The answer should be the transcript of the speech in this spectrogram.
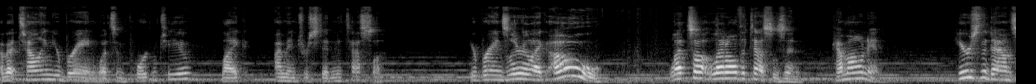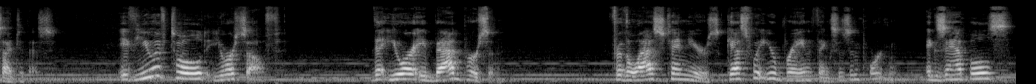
about telling your brain what's important to you, like I'm interested in a Tesla, your brain's literally like, "Oh, let's all, let all the Teslas in. Come on in." Here's the downside to this: if you have told yourself that you are a bad person for the last 10 years, guess what your brain thinks is important? Examples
